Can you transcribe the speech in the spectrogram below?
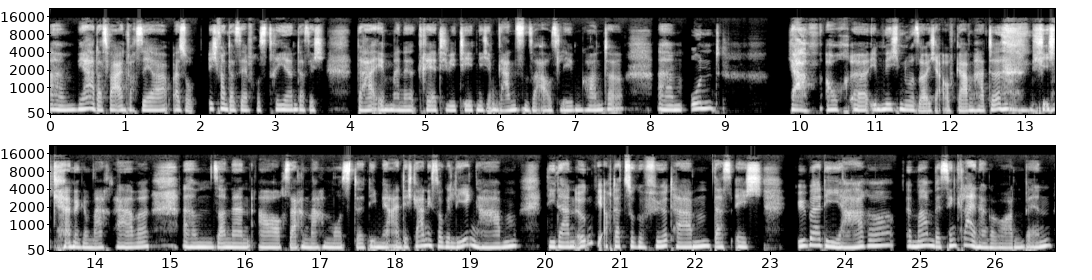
ähm, ja, das war einfach sehr, also ich fand das sehr frustrierend, dass ich da eben meine Kreativität nicht im Ganzen so ausleben konnte. Ähm, und ja, auch äh, eben nicht nur solche Aufgaben hatte, die ich gerne gemacht habe, ähm, sondern auch Sachen machen musste, die mir eigentlich gar nicht so gelegen haben, die dann irgendwie auch dazu geführt haben, dass ich über die Jahre immer ein bisschen kleiner geworden bin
